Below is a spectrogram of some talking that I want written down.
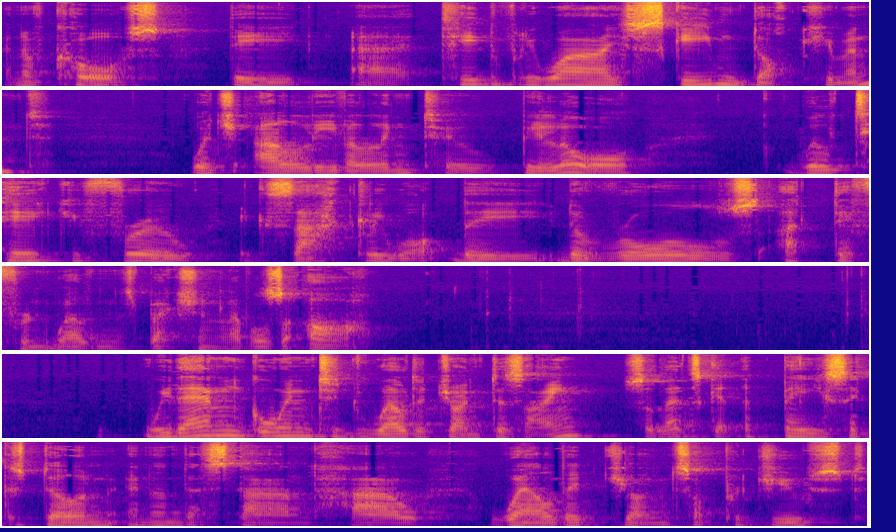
And of course, the uh, TWI scheme document, which I'll leave a link to below, will take you through exactly what the, the roles at different weld inspection levels are. We then go into welded joint design. So let's get the basics done and understand how welded joints are produced,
